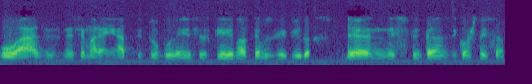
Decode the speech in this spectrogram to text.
oásis nesse emaranhado de turbulências que nós temos vivido é, nesses 30 anos de Constituição.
